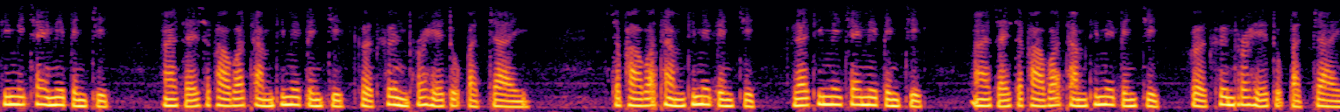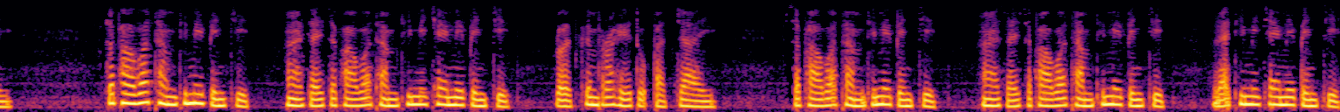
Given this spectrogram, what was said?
ที่ไม่ใช่ไม่เป็นจิต อาศัยสภาวธรรมที่ไม่เป็นจิตเกิดขึ้นเพราะเหตุปัจจัย สภาวธรรมที่ไม่เป็นจิต และที่ไม่ใช่ไม่เป็นจิต อาศัยสภาวธรรมที่ไม่เป็นจิตเกิดขึ้นเพราะเหตุปัจจัย สภาวธรรมที่ไม่เป็นจิต อาศัยสภาวธรรมที่ไม่ใช่ไม่เป็นจิตเกิดขึ้นเพราะเหตุปัจจัย สภาวธรรมที่ไม่เป็นจิต อาศัยสภาวธรรมที่ไม่เป็นจิต และที่ไม่ใช่ไม่เป็นจิต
